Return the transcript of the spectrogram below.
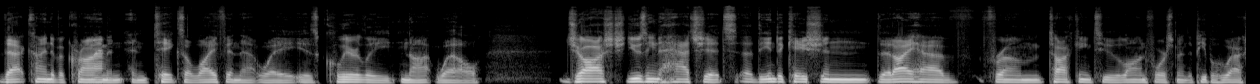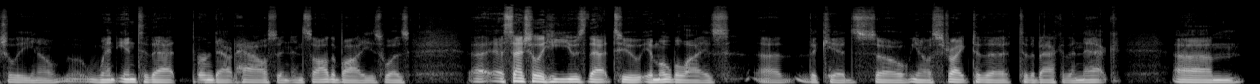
that kind of a crime and, and takes a life in that way is clearly not well. Josh using the hatchet, uh, the indication that I have from talking to law enforcement, the people who actually, you know, went into that burned out house and, and saw the bodies was uh, essentially he used that to immobilize uh, the kids. So, you know, a strike to the to the back of the neck. Um,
